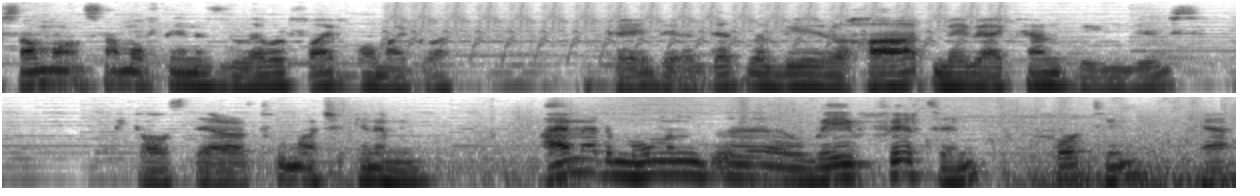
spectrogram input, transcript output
some some of them is level 5 oh my god okay that will be hard maybe I can't win this because there are too much enemy. I'm at the moment uh, wave 13, 14, yeah,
